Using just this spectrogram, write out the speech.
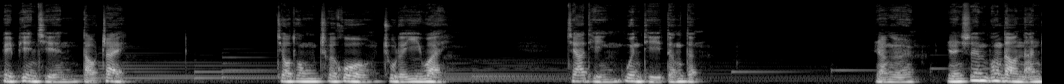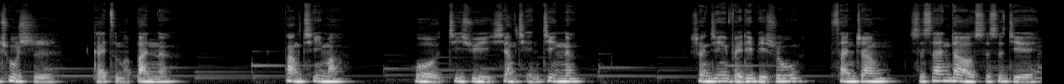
被骗钱、倒债、交通车祸出了意外、家庭问题等等。然而，人生碰到难处时，该怎么办呢？放弃吗？或继续向前进呢？圣经腓立比书三章十三到十四节，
